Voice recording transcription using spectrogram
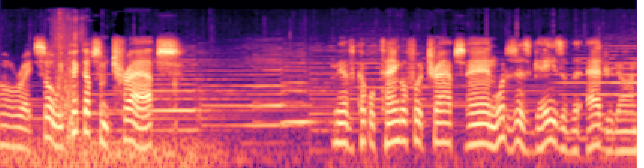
Alright, so we picked up some traps. We have a couple tanglefoot traps, and what is this? Gaze of the Adragan.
